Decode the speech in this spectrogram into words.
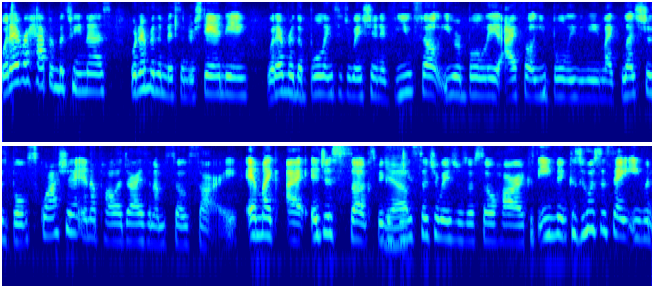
whatever happened between us, whatever the misunderstanding, whatever the bullying situation, if you felt you were bullied, I felt you bullied me, like let's just both squash it and apologize and I'm so sorry. And like I it just sucks because Yep. these situations are so hard because even because who's to say even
